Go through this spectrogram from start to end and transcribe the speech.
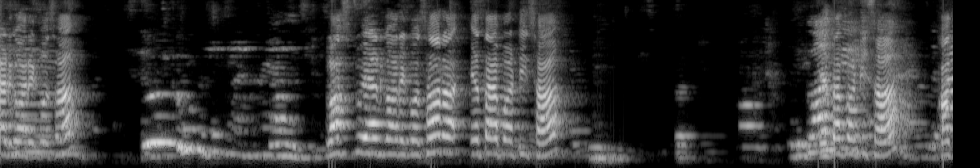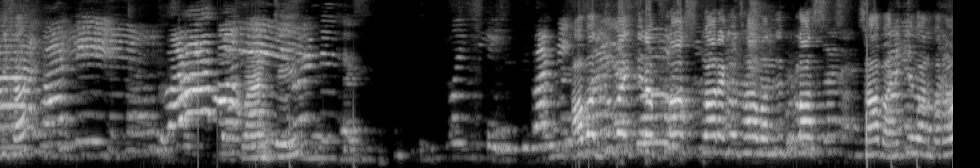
एड गरेको छ। प्लस टू एड गरेको छ र यतापट्टि छ। यतापट्टि छ। कति छ? ट्वेन्टी अब दुवैतिर प्लस गरेको छ भने चाहिँ प्लस छ भने के गर्नु पर्यो?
